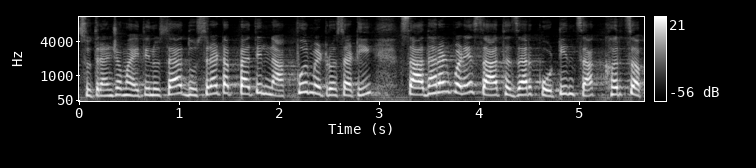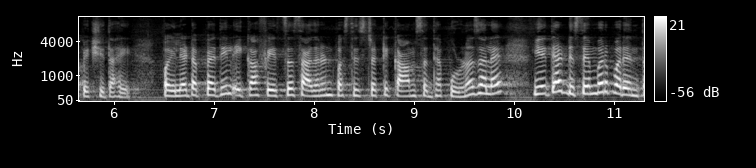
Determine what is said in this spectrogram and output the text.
सूत्रांच्या माहितीनुसार दुसऱ्या टप्प्यातील नागपूर मेट्रोसाठी साधारणपणे सात हजार कोटींचा खर्च अपेक्षित आहे. पहिल्या टप्प्यातील एका फेजचं साधारण पस्तीस टक्के काम सध्या पूर्ण झालंय. येत्या डिसेंबर सप्टेंबरपर्यंत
